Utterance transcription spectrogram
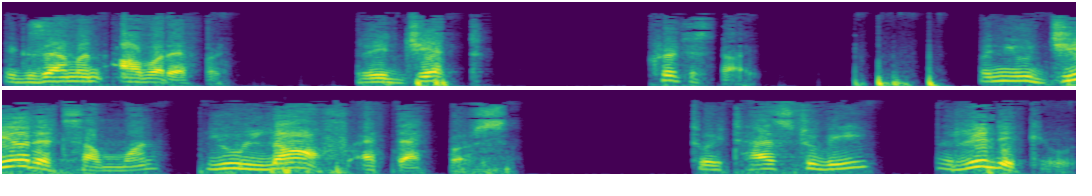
Examine our effort. Reject, criticize. When you jeer at someone, you laugh at that person. So it has to be ridicule.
